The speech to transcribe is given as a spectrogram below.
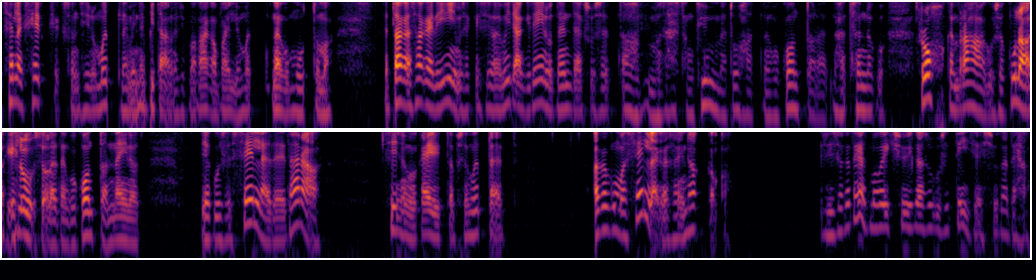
selleks hetkeks on sinu mõtlemine pidanud juba väga palju mõt-, nagu muutuma. et väga sageli inimesed, kes ei ole midagi teinud, nende jaoks on see, et ah oh,, ma säästan kümme tuhat nagu kontole, et noh, et see on nagu rohkem raha, kui sa kunagi elus oled nagu kontol näinud. ja kui sa selle teed ära, siis nagu käivitab see mõte, et aga kui ma sellega sain hakkama, siis aga tegelikult ma võiks ju igasuguseid teisi asju ka teha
